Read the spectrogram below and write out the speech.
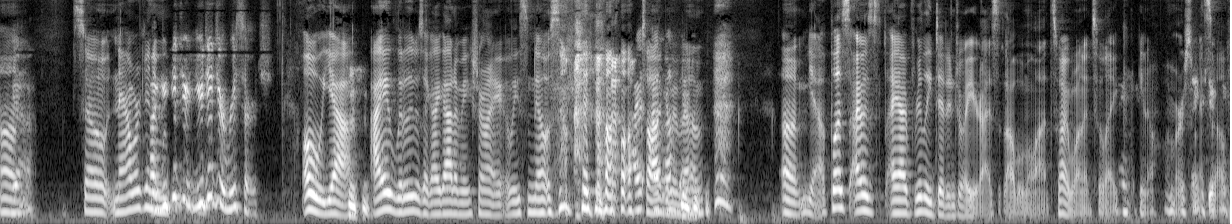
Um, yeah. So now we're Oh, gonna. you did your you did your research. Oh yeah, I literally was like, I gotta make sure I at least know something while I- I I'm talking to love them. Um, yeah. Plus, I was I I really did enjoy your guys' album a lot, so I wanted to like Thank you know immerse Thank you. myself.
